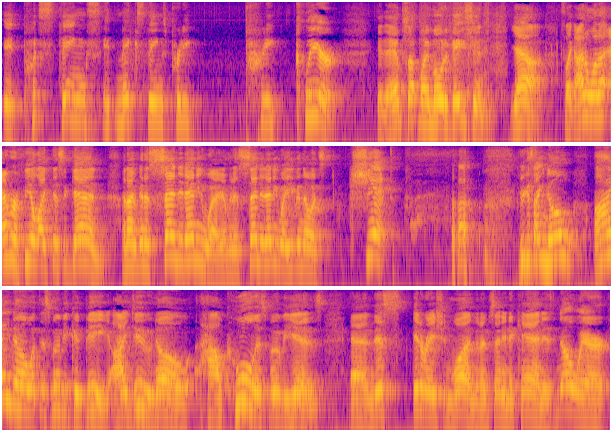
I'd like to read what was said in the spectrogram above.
it puts things, it makes things pretty pretty clear. It amps up my motivation. Yeah. It's like, I don't want to ever feel like this again. And I'm going to send it anyway. I'm going to send it anyway, even though it's shit. because I know, I know what this movie could be. I do know how cool this movie is. And this iteration one that I'm sending to Cannes is nowhere,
